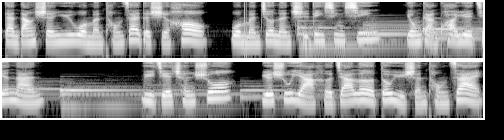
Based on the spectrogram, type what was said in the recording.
但当神与我们同在的时候，我们就能持定信心，勇敢跨越艰难。吕杰成说，约书亚和加勒都与神同在。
